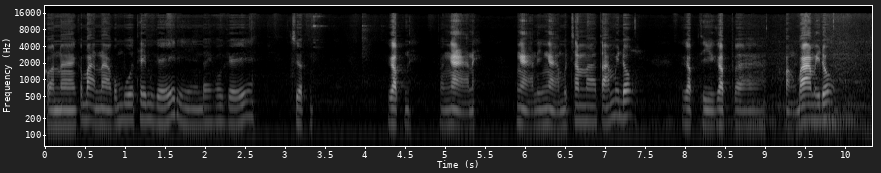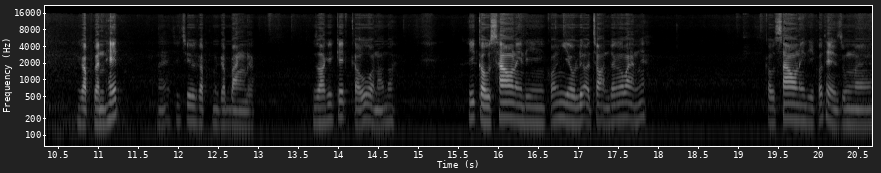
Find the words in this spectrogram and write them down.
còn à, các bạn nào có mua thêm ghế thì đây có ghế trượt gập này và ngả này. Ngả thì ngả 180 độ gập thì gập à, khoảng 30 độ gập gần hết. Đấy, chứ chưa gập gập bằng được. Do cái kết cấu của nó thôi. Cái cầu sau này thì có nhiều lựa chọn cho các bạn nhé. Cầu sau này thì có thể dùng à,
